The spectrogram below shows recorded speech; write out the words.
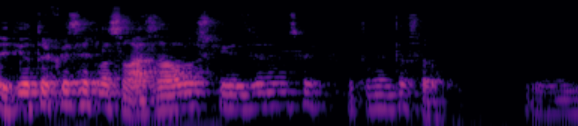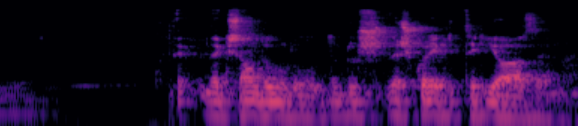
havia outra coisa em relação às aulas que eu ia dizer, não sei, também passou. Da questão do, do, do, da escolha criteriosa, não é?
